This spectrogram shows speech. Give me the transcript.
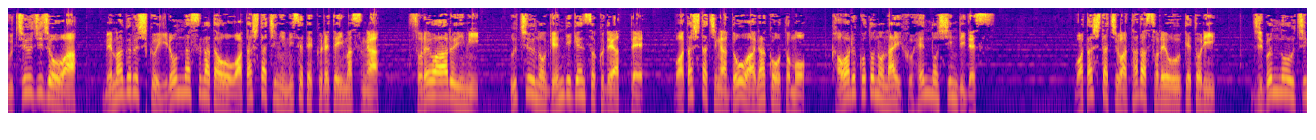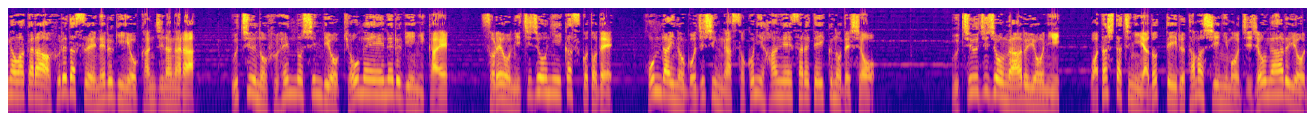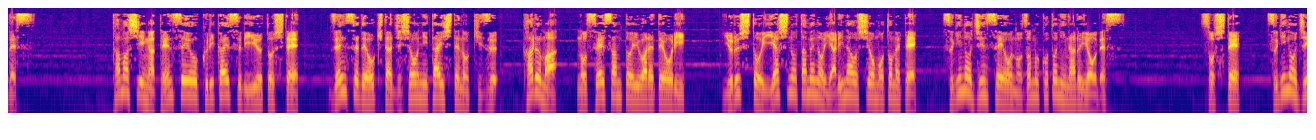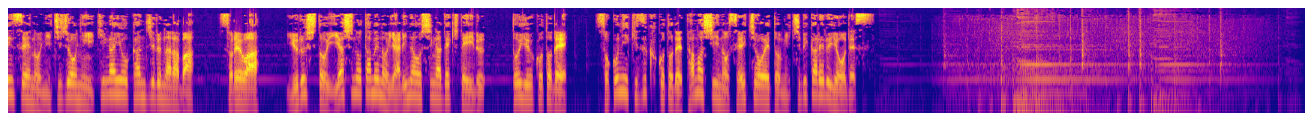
宇宙事情は目まぐるしくいろんな姿を私たちに見せてくれていますが、それはある意味、宇宙の原理原則であって、私たちがどうあがこうとも変わることのない普遍の真理です。私たちはただそれを受け取り、自分の内側から溢れ出すエネルギーを感じながら、宇宙の普遍の真理を共鳴エネルギーに変え、それを日常に生かすことで、本来のご自身がそこに反映されていくのでしょう。宇宙事情があるように、私たちに宿っている魂にも事情があるようです。魂が転生を繰り返す理由として、前世で起きた事象に対しての傷、カルマの生産と言われており、許しと癒しのためのやり直しを求めて、次の人生を望むことになるようです。そして、次の人生の日常に生きがいを感じるならば、それは、許しと癒しのためのやり直しができている、ということで、そこに気づくことで魂の成長へと導かれるようです。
